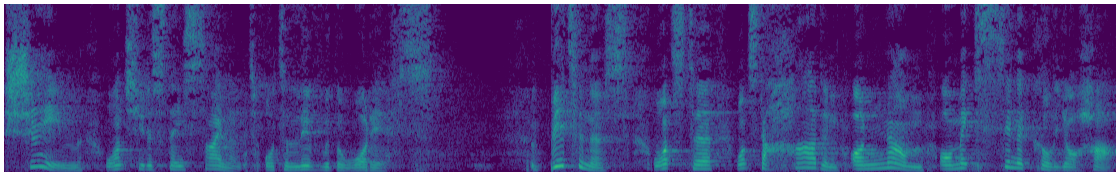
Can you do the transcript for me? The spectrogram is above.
shame wants you to stay silent or to live with the what ifs. Bitterness wants to, wants to harden or numb or make cynical your heart.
